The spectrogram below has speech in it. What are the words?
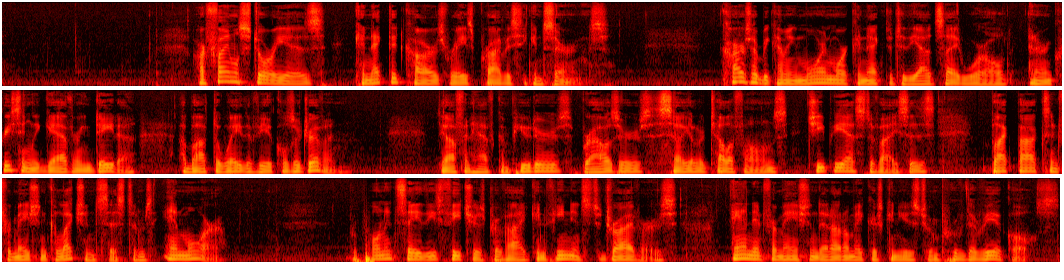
Our final story is Connected Cars Raise Privacy Concerns. Cars are becoming more and more connected to the outside world and are increasingly gathering data about the way the vehicles are driven. They often have computers, browsers, cellular telephones, GPS devices, black box information collection systems, and more. Proponents say these features provide convenience to drivers and information that automakers can use to improve their vehicles.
